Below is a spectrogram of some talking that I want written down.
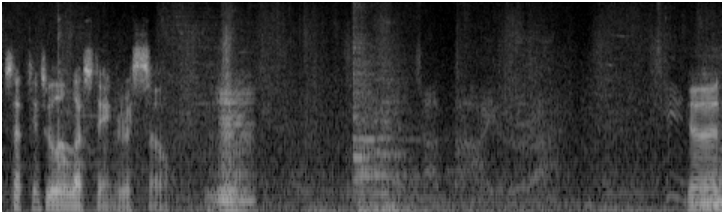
So that seems to be a little less dangerous, so Good.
